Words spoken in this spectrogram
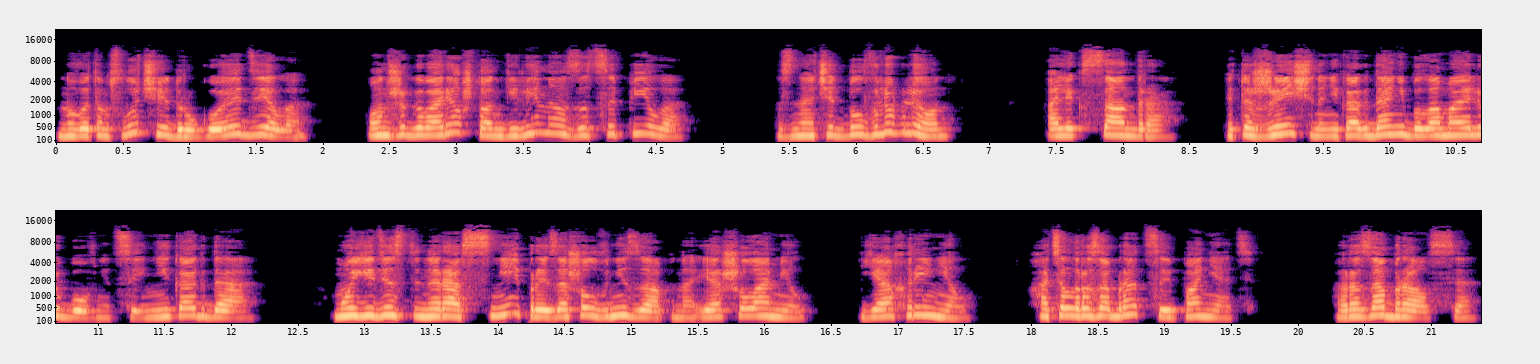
Но в этом случае другое дело. Он же говорил, что Ангелина зацепила. Значит, был влюблен. Александра, эта женщина никогда не была моей любовницей. Никогда. Мой единственный раз с ней произошел внезапно и ошеломил. Я охренел. Хотел разобраться и понять. Разобрался.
